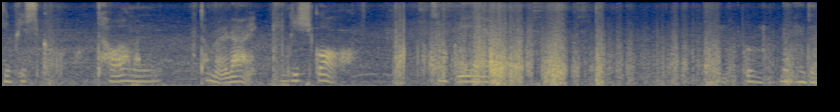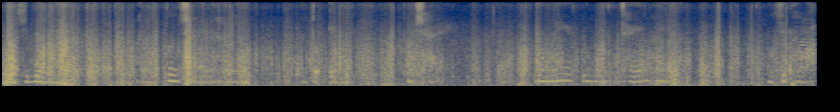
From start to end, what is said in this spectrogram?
King Peach ก็ถ้าว่ามันทำอะไรได้ King Peach ก็สนุกดีเออเรื่องแต่ในคลิปยังไงอันนี้เพิ่งใช้นะฮะเป็นตัวเอ็มเพิ่งใช้ ยังไม่รู้ว่าใช้ยังไงผมคิดไปว่า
